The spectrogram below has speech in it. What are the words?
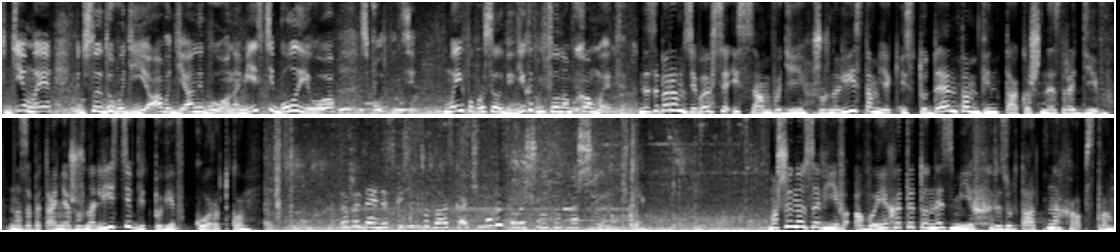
Тоді ми підійшли до водія, водія не було на місці, були його спутниці. Ми їх попросили від'їхати, почали нам хамити. Незабаром з'явився і сам водій. Журналістам, як і студентам, він також не зрадів. На запитання журналістів відповів коротко. Добрий день, скажіть, будь ласка, а чому ви залишили тут машину? Машину завів, а виїхати то не зміг. Результат нахабства.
